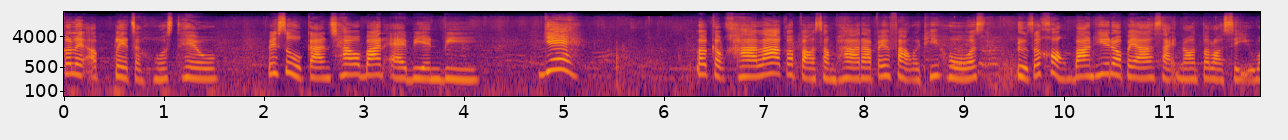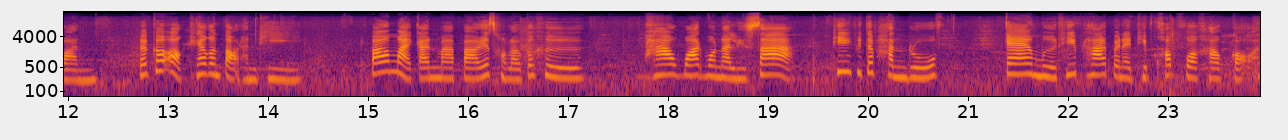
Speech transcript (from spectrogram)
ก็เลยอัปเกรดจากโฮสเทลไปสู่การเช่าบ้าน Airbnb เย่ เรากับคาร่ากระเป๋าสัมภาระไปฝากไว้ที่โฮสต์หรือเจ้าของบ้านที่เราไปอาศัยนอนตลอด 4 วัน แล้วก็ออกเที่ยวกันต่อทันที เป้าหมายการมาปารีสของเราก็คือ ภาพวาดโมนาลิซาที่พิพิธภัณฑ์รูฟ แก้มือที่พลาดไปในทริปครอบครัวคราวก่อน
